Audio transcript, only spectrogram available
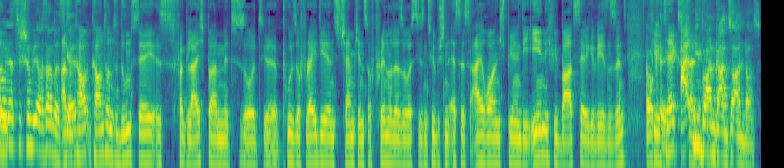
glaube, das ist schon wieder was anderes. Also gell? Count- Countdown to Doomsday ist vergleichbar mit so die Pools of Radiance, Champions of Kryn oder sowas, diesen typischen SSI-Rollenspielen, die ähnlich wie Bard's Tale gewesen sind. Okay. Viel Text. Ah, die waren ganz anders.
